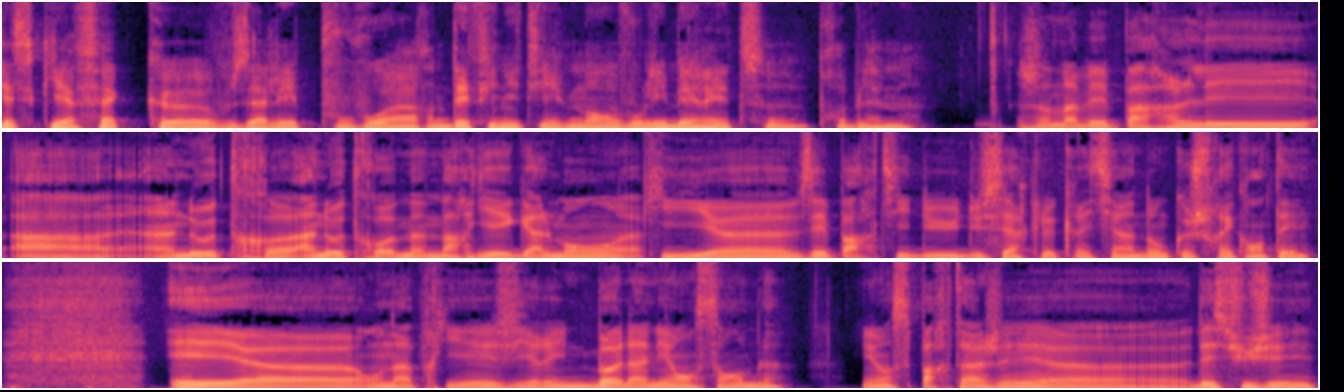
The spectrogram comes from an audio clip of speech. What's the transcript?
Qu'est-ce qui a fait que vous allez pouvoir définitivement vous libérer de ce problème? J'en avais parlé à un autre, un autre homme, marié également, qui euh, faisait partie du, cercle chrétien donc, que je fréquentais. Et euh, on a prié, j'irai, une bonne année ensemble. Et on se partageait euh, des sujets.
